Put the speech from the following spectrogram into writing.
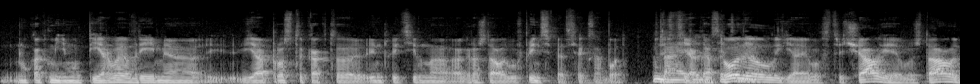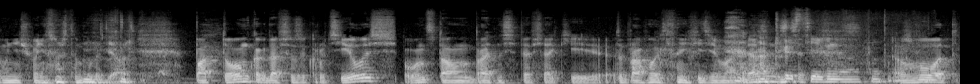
ну, как минимум, первое время я просто как-то интуитивно ограждал его, в принципе, от всех забот. То да, есть я готовил, я его встречал, я его ждал, ему ничего не нужно было делать. Потом, когда все закрутилось, он стал брать на себя всякие добровольные, видимо, обязанности. Вот.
